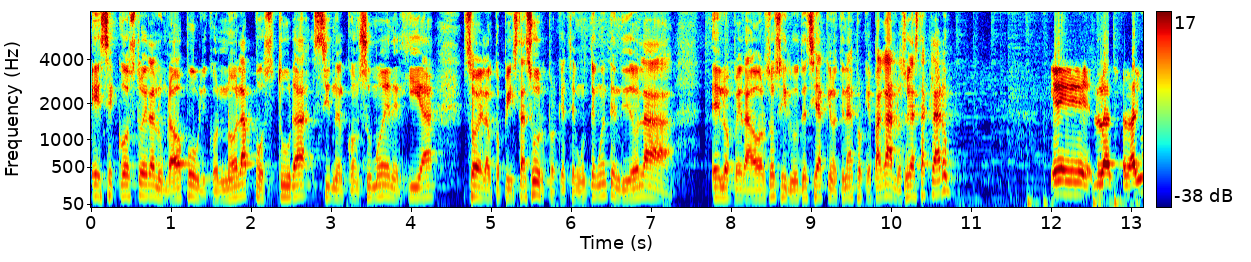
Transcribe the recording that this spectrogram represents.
ese costo del alumbrado público? No la postura, sino el consumo de energía sobre la autopista sur, porque según tengo entendido, la, el operador Sociluz decía que no tenía por qué pagarlo. ¿Eso ya está claro? Eh, hay,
